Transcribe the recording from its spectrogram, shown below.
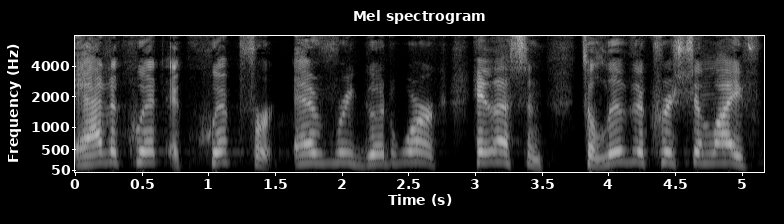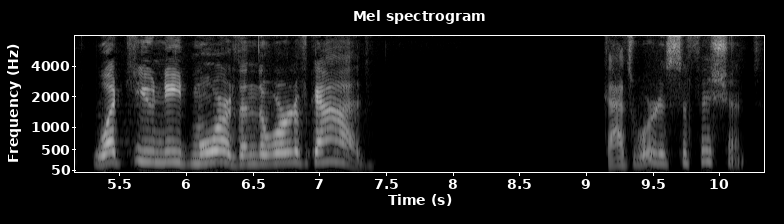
adequate, equipped for every good work. Hey, listen, to live the Christian life, what do you need more than the Word of God? God's Word is sufficient.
